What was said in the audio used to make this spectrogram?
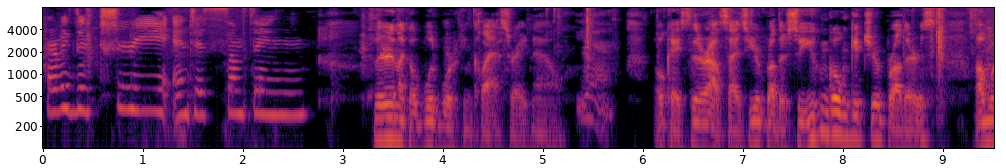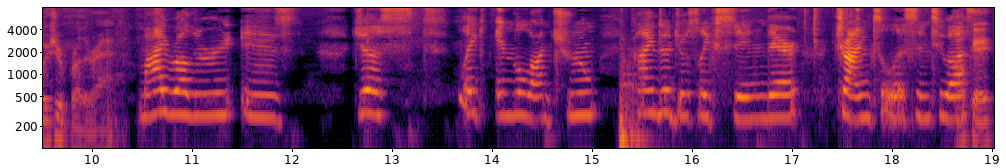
carving the tree into something. So they're in like a woodworking class right now. Yeah. Okay, so they're outside. So your brothers. So you can go and get your brothers. Um, where's your brother at? My brother is just like in the lunchroom, kind of just like sitting there, trying to listen to us. Okay.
